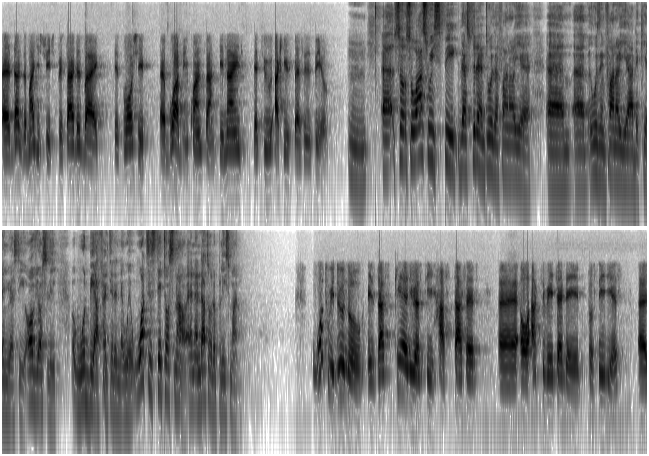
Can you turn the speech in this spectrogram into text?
uh, that's the magistrate presided by His Worship uh, Boabin Kwanza, denied the two accused persons bail. Mm. Uh, so, so as we speak, the student is a final year, um, uh, was in final year at the KNUST, obviously would be affected in a way. What's his status now? And, and that's of the policeman. What we do know is that KNUST has started uh, or activated the procedures uh,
